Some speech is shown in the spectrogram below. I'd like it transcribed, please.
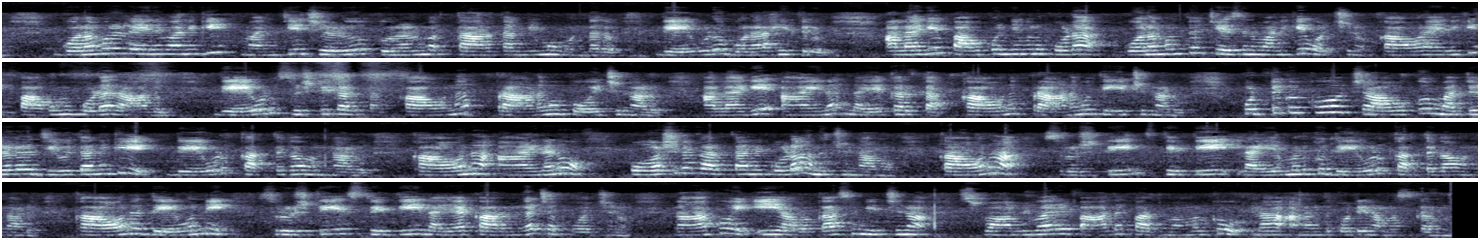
గుణములు లేనివానికి మంచి చెడు గుణము తారతమ్యము ఉండదు. దేవుడు గుణరహితుడు అలాగే పాపపుణ్యములు కూడా గుణములతో చేసిన వానికి వచ్చును. కావున ఆయనకి పాపము కూడా రాదు. దేవుడు సృష్టికర్త. కావున ప్రాణము పోయిచున్నాడు. అలాగే ఆయన లయకర్త. కావున ప్రాణము తీర్చున్నాడు పుట్టుకకు చావుకు మధ్యలో గల జీవితానికి దేవుడు కర్తగా ఉన్నాడు. కావున ఆయనను పోషకకర్త అని కూడా అనుచున్నాము. కావున సృష్టి స్థితి లయములకు దేవుడు కర్తగా ఉన్నాడు. కావున దేవుణ్ణి సృష్టి స్థితి లయకారంగా చెప్పవచ్చును. నాకు ఈ అవకాశం ఇచ్చిన స్వామివారి పాద పద్మములకు నా అనంతకోటి నమస్కారం.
